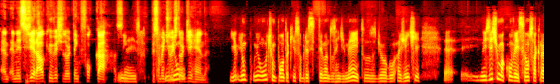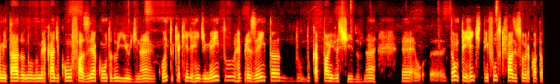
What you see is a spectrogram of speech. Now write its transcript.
é, é nesse geral que o investidor tem que focar, assim, é principalmente o investidor de renda. E, e, um, e, um, último ponto aqui sobre esse tema dos rendimentos, Diogo, a gente é, não existe uma convenção sacramentada no, no, mercado de como fazer a conta do yield, né? Quanto que aquele rendimento representa do, do capital investido, né? É, então tem gente, tem fundos que fazem sobre a cota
